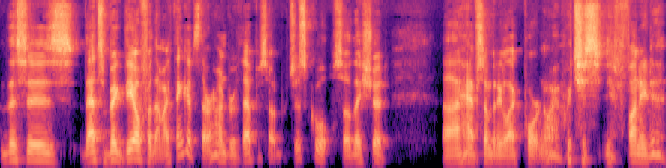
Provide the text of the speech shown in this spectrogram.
this is that's a big deal for them. I think it's their hundredth episode, which is cool. So they should uh, have somebody like Portnoy, which is funny to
